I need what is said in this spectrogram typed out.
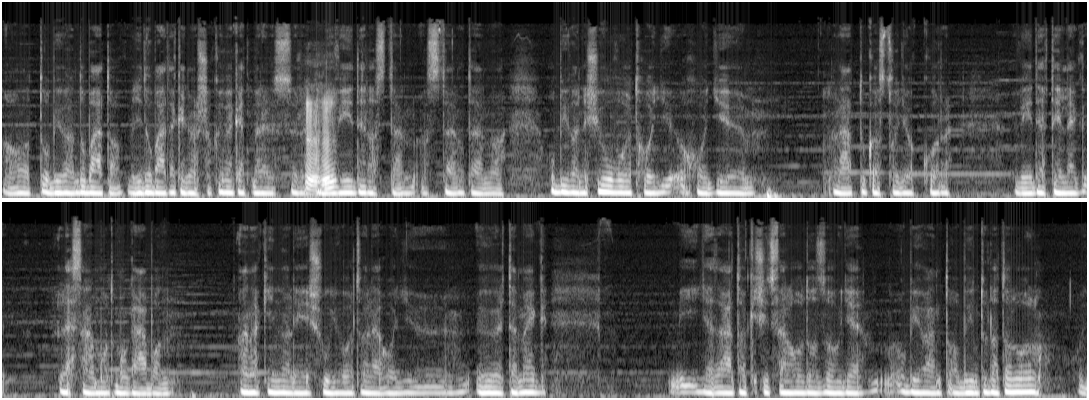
a Tobi van dobáltak, vagy dobáltak egymásra köveket, mert először uh-huh. a Véder, aztán, aztán utána obi van és jó volt, hogy, hogy láttuk azt, hogy akkor Véder tényleg leszámolt magában Anakinnal, és úgy volt vele, hogy ő ölte meg, így ezáltal kicsit feloldozva ugye obi a bűntudat alól, hogy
